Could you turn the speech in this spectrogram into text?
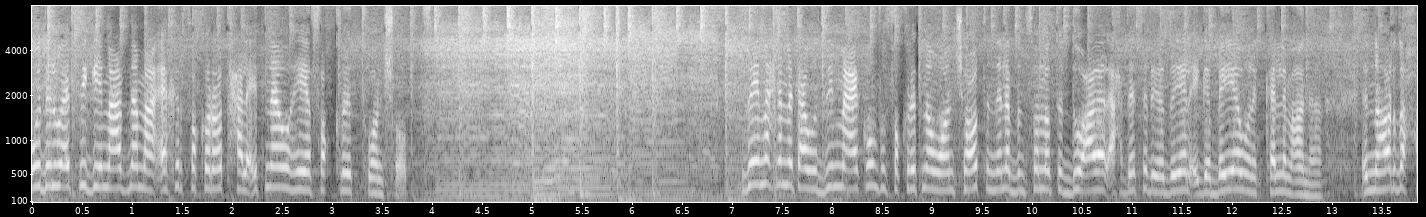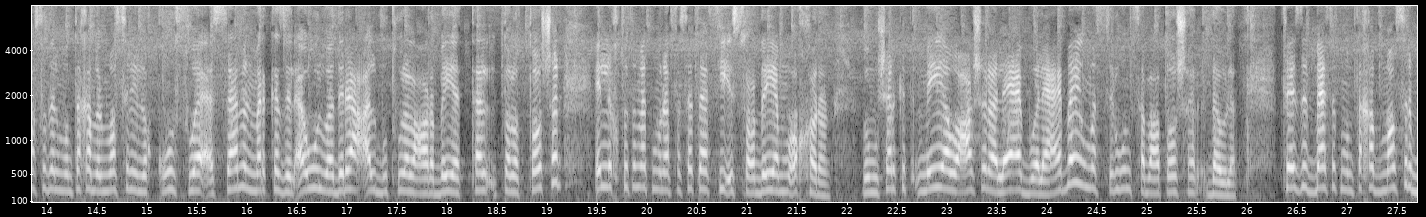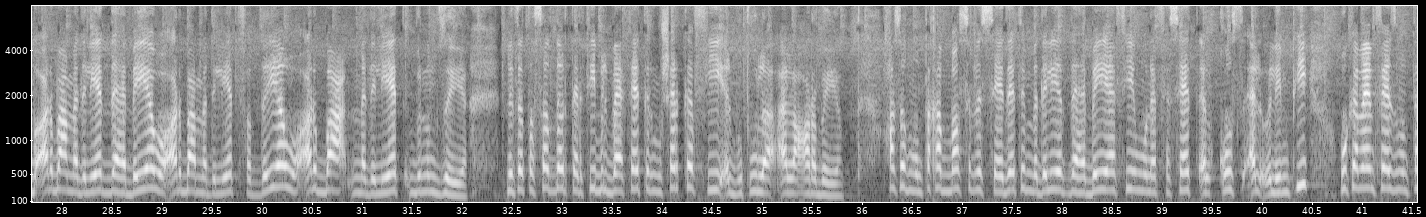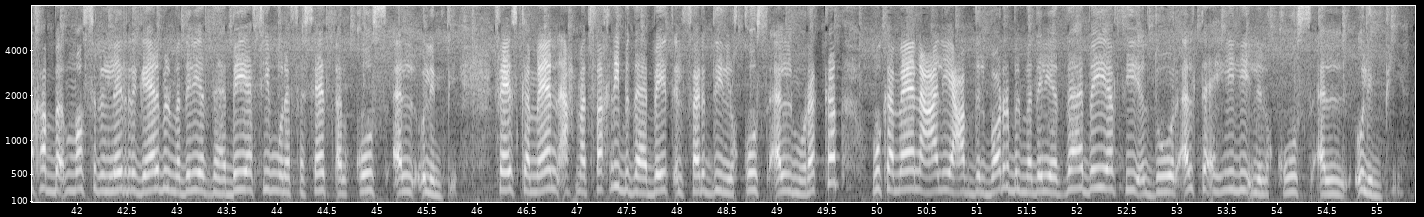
ودلوقتي جه ميعادنا مع آخر فقرات حلقتنا وهي فقرة وان شوت زي ما إحنا متعودين معاكم في فقرتنا وان شوت إننا بنسلط الضوء على الأحداث الرياضية الإيجابية ونتكلم عنها. النهارده حصد المنتخب المصري للقوس والسهم المركز الأول ودرع البطولة العربية التل- 13 اللي اختتمت منافستها في السعودية مؤخرا بمشاركة 110 لاعب ولاعبة يمثلون 17 دولة. فازت بعثة منتخب مصر بأربع ميداليات ذهبية وأربع ميداليات فضية وأربع ميداليات برونزية. لتتصدر ترتيب البعثات المشاركة في البطولة العربية. حصد منتخب مصر للسيدات الميدالية الذهبية في منافسات القوس الأولمبي وكمان فاز منتخب مصر للرجال بالميدالية الذهبية في منافسات القوس الأولمبي. فاز كمان أحمد فخري بذهبية الفردي للقوس المركب وكمان علي عبد البر بالميدالية الذهبية في الدور التأهيلي للقوس الأولمبي.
